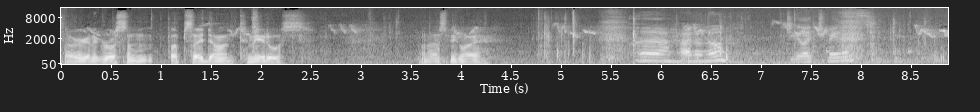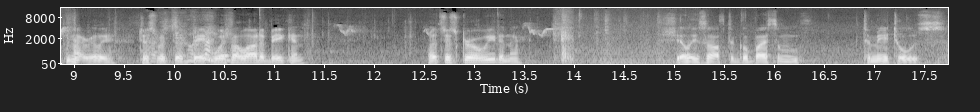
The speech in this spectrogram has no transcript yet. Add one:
So we're gonna grow some upside down tomatoes. Don't ask me why. Uh, I don't know. Do you like tomatoes? Not really. Just with the with a lot of bacon. Let's just grow wheat in there. Shelly's off to go buy some tomatoes.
